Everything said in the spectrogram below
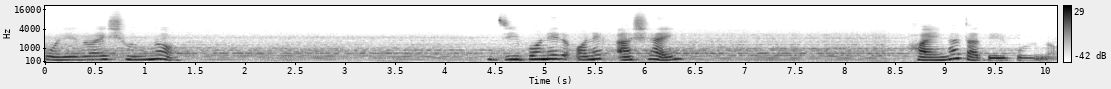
পড়ে রয় শূন্য। জীবনের অনেক আশায় হয় না তাদের পূর্ণ।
